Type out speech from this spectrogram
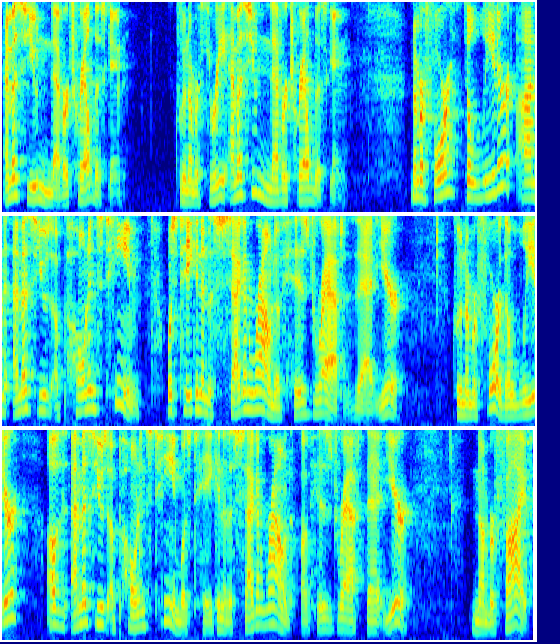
MSU never trailed this game. Clue number three MSU never trailed this game. Number four, the leader on MSU's opponent's team was taken in the second round of his draft that year. Clue number four, the leader of MSU's opponent's team was taken in the second round of his draft that year. Number five,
